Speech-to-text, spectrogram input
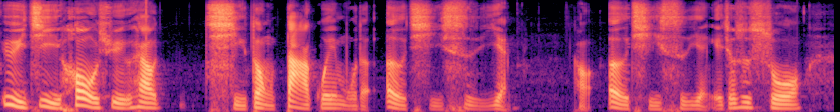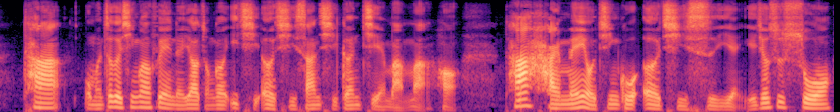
预计后续要启动大规模的二期试验。好，二期试验，也就是说，他我们这个新冠肺炎的药总共一期、二期、三期跟解盲嘛，哈。它还没有经过二期试验，也就是说，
